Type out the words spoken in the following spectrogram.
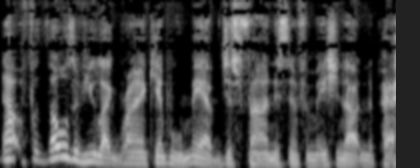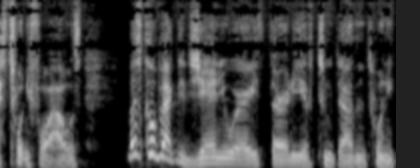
Now, for those of you like Brian Kemp who may have just found this information out in the past 24 hours, let's go back to January 30th, 2020.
